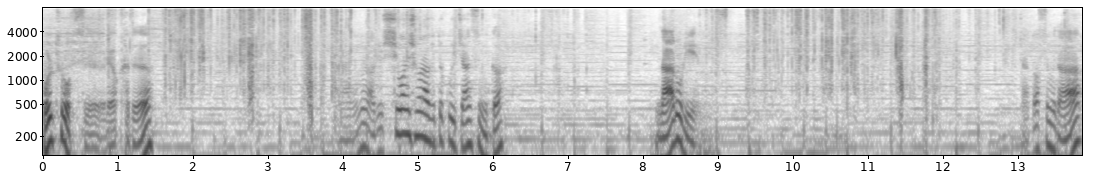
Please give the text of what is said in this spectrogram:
볼트로스 레어 카드. 자, 오늘 아주 시원시원하게 뜯고 있지 않습니까? 나루린 떴습니다.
